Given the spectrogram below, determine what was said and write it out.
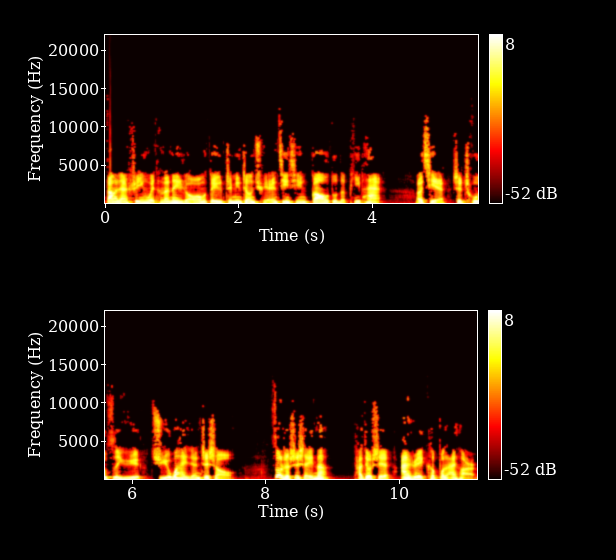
当然是因为它的内容对于殖民政权进行高度的批判，而且是出自于局外人之手。作者是谁呢？他就是艾瑞克·布莱尔。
